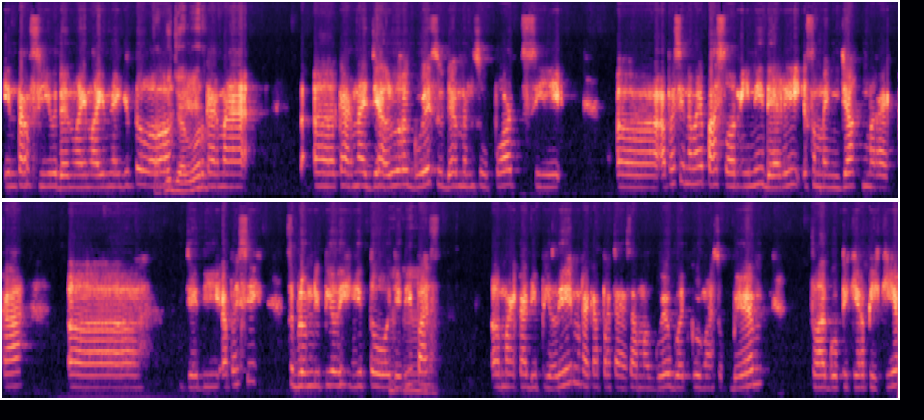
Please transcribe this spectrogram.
interview dan lain-lainnya gitu loh Tapi jalur karena eh, karena jalur gue sudah mensupport si eh, apa sih namanya paslon ini dari semenjak mereka eh jadi apa sih sebelum dipilih gitu jadi Mm-mm. pas eh, mereka dipilih mereka percaya sama gue buat gue masuk bem setelah gue pikir-pikir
